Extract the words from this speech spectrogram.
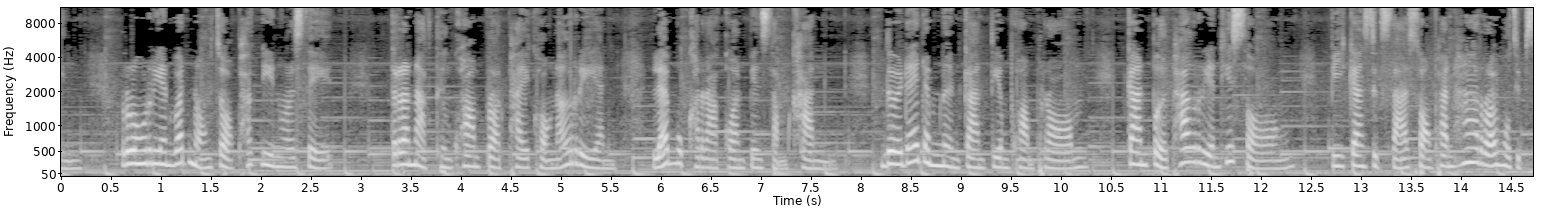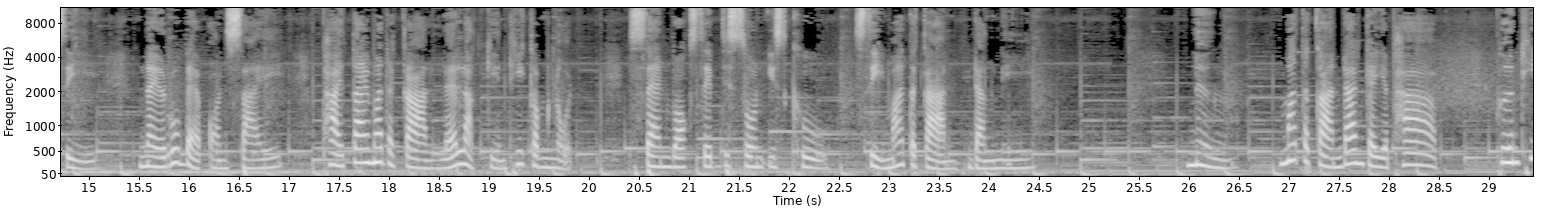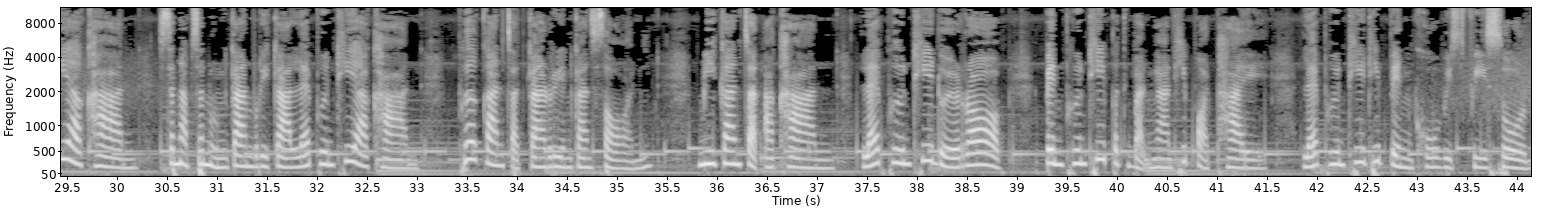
-19 โรงเรียนวัดหนองจอกพักดีนรเศษตระหนักถึงความปลอดภัยของนักเรียน และบุคลากรเป็นสำคัญ โดยได้ดำเนินการเตรียมความพร้อม การเปิดภาคเรียนที่ 2 ปีการศึกษา 2564 ในรูปแบบออนไซต์ ภายใต้มาตรการและหลักเกณฑ์ที่กำหนด Sandbox Safety Zone is Cool 4 มาตรการดังนี้ 1. มาตรการด้านกายภาพ พื้นที่อาคาร สนับสนุนการบริการและพื้นที่อาคาร เพื่อการจัดการเรียนการสอน มีการจัดอาคาร และพื้นที่โดยรอบ เป็นพื้นที่ปฏิบัติงานที่ปลอดภัย และพื้นที่ที่เป็นโควิดฟรีโซน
